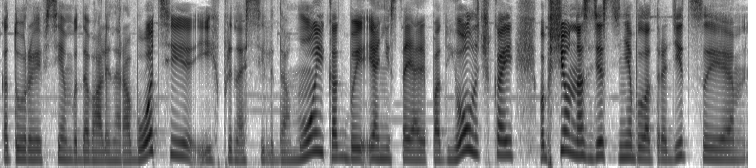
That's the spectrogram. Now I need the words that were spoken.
которые всем выдавали на работе, и их приносили домой, как бы, и они стояли под елочкой. Вообще у нас в детстве не было традиции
